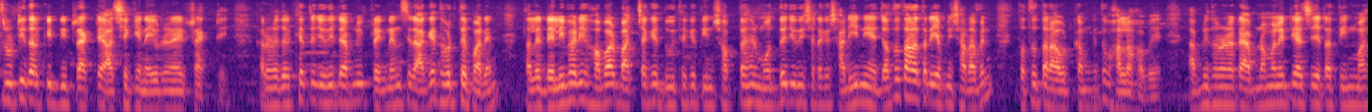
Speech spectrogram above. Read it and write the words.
ত্রুটি তার কিডনি ট্র্যাক্টে আছে কিনা ইউরিনারি ট্র্যাক্টে কারণ এদের ক্ষেত্রে যদি এটা আপনি প্রেগনেন্সির আগে ধরতে পারেন, তাহলে ডেলিভারি হবার বাচ্চাকে দুই থেকে তিন সপ্তাহের মধ্যে যদি সেটাকে সারিয়ে নিয়ে, যত তাড়াতাড়ি আপনি সারাবেন, তত তার আউটকাম কিন্তু ভালো হবে। আপনি ধরুন একটা অ্যাবনর্মালিটি আছে, যেটা তিন মাস,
